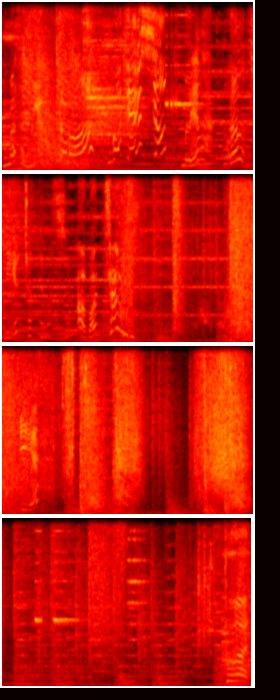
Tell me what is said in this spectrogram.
まさにそのバケーションではうん見えちゃってますアバチャウル捕らえた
